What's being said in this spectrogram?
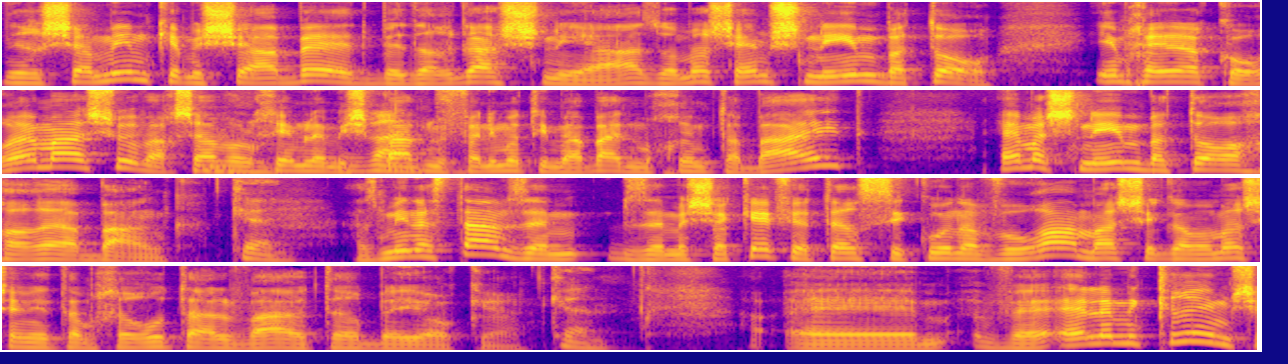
נרשמים כמשעבד בדרגה שנייה, זה אומר שהם שניים בתור. אם חלילה קורה משהו ועכשיו הולכים למשפט. מפנים אותי מהבית, מוכרים את הבית, הם השניים בתור אחרי הבנק. כן, אז מן הסתם זה, זה משקף יותר סיכון עבורם, מה שגם אומר שהם יתמחרו את ההלוואה יותר ביוקר. כן. אה, ואלה מקרים ש,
